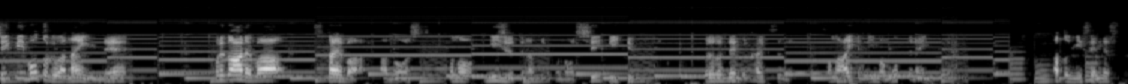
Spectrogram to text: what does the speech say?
CP ボトルはないんで、これがあれば、使えば、あの、この20ってなってるこの CP っていうのこれが全部回復するんだけど、そのアイテム今持ってないんで、あと2戦ですね。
